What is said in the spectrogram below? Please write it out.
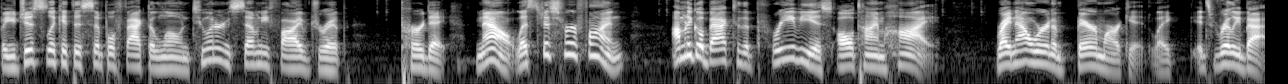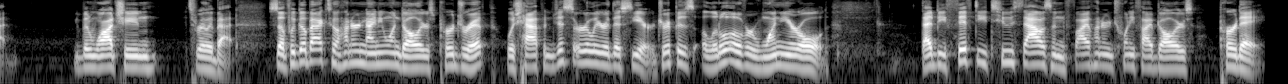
But you just look at this simple fact alone 275 drip per day. Now let's just for fun i'm going to go back to the previous all-time high Right now, we're in a bear market. Like, it's really bad. You've been watching, it's really bad. So if we go back to $191 per drip, which happened just earlier this year, drip is a little over one year old. That'd be $52,525 per day.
